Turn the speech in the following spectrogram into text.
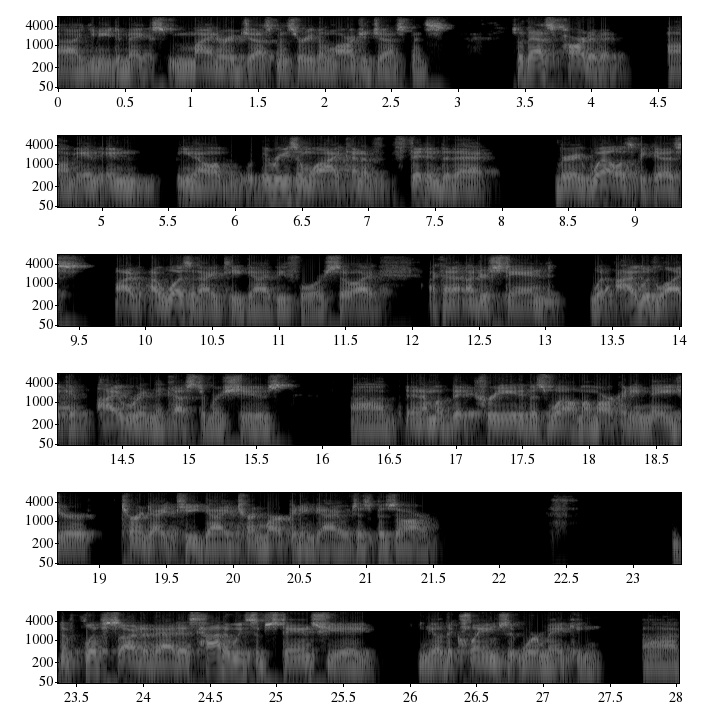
uh, you need to make minor adjustments or even large adjustments. So that's part of it. Um, and and you know the reason why I kind of fit into that very well is because I, I was an IT guy before, so I I kind of understand what I would like if I were in the customer's shoes. Uh, and I'm a bit creative as well. I'm a marketing major turned IT guy turned marketing guy, which is bizarre. The flip side of that is how do we substantiate, you know, the claims that we're making? Uh,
